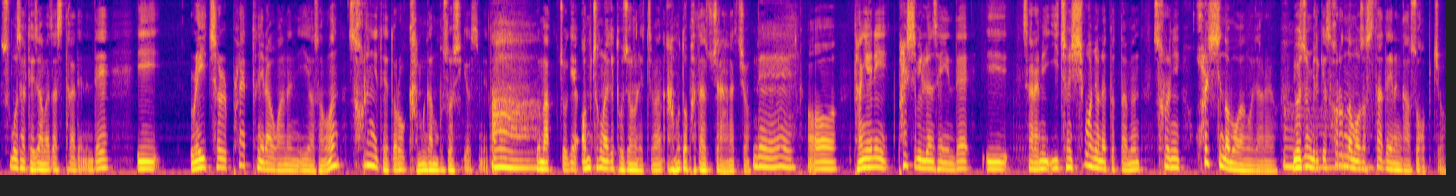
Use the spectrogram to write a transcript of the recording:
20살 되자마자 스타가 됐는데 이 레이첼 플래튼이라고 하는 이 여성은 서른이 되도록 감감무소식이었습니다. 아. 음악 쪽에 엄청나게 도전을 했지만 아무도 받아주질 않았죠. 네. 어, 당연히 81년생인데 이 사람이 2015년에 떴다면 서른이 훨씬 넘어간 거잖아요. 요즘 이렇게 서른 넘어서 스타 되는 가수 없죠.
